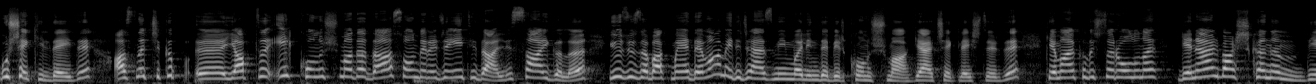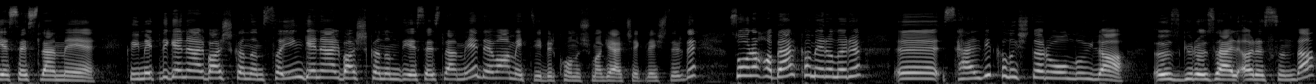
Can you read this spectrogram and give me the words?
bu şekildeydi. Aslında çıkıp e, yaptığı ilk konuşmada da son derece itidalli, saygılı, yüz yüze bakmaya devam edeceğiz minvalinde bir konuşma gerçekleştirdi. Kemal Kılıçdaroğlu'na genel başkanım diye seslenmeye kıymetli genel başkanım, sayın genel başkanım diye seslenmeye devam ettiği bir konuşma gerçekleştirdi. Sonra haber kameraları e, Selvi Kılıçdaroğlu'yla Özgür Özel arasında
